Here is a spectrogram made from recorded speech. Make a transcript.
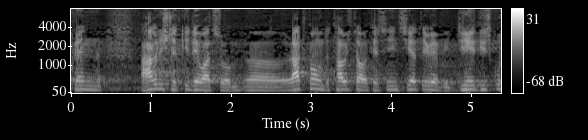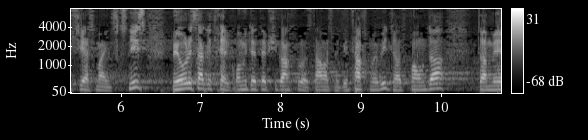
თქვენ აღნიშნეთ კიდევაც რომ რა თქმა უნდა თავისთავად ეს ინიციატივები დისკუსიას მაინც ხსნის. მეორე საკითხი კომიტეტებში განხილვას თამას მე გეთანხმებით რა თქმა უნდა და მე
